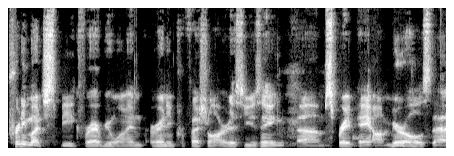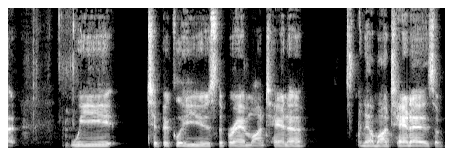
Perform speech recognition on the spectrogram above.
pretty much speak for everyone or any professional artist using um, spray paint on murals that we typically use the brand Montana. Now, Montana is a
